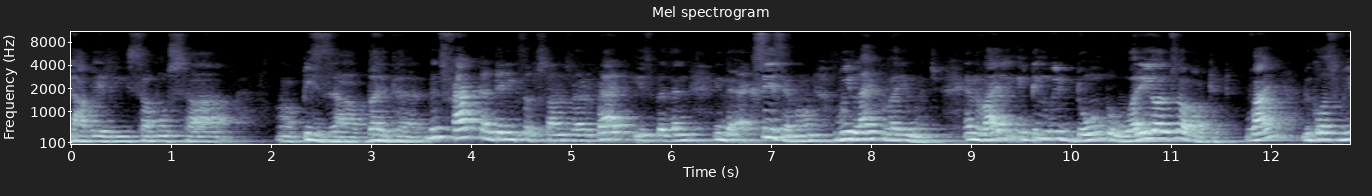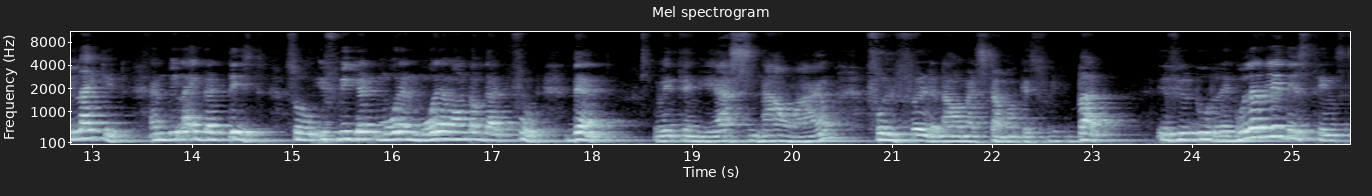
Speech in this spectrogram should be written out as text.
dabeli, samosa, uh, pizza, burger. Means fat containing substance where fat is present in the excess amount we like very much. And while eating we don't worry also about it. Why? Because we like it and we like that taste. So if we get more and more amount of that food then we think yes now i am fulfilled. Now my stomach is full. But if you do regularly these things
